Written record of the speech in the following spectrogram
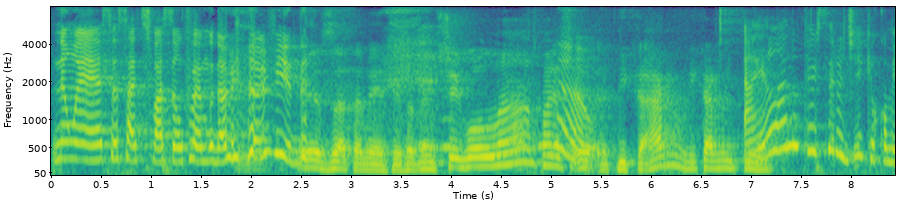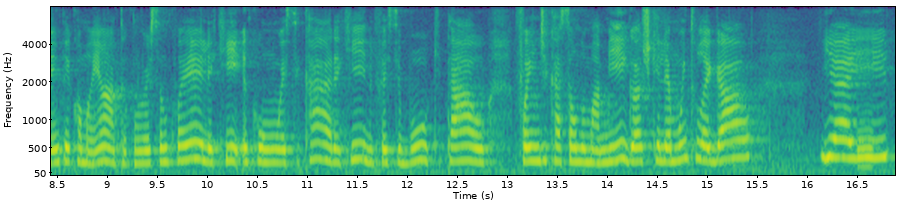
não é essa satisfação que vai mudar a minha vida. Exatamente, exatamente. Chegou lá, apareceu. De carro, de carro de quê? Aí lá no terceiro dia que eu comentei com a mãe, ah, tô conversando com ele aqui, com esse cara aqui no Facebook e tal, foi indicação de uma amiga, eu acho que ele é muito legal. E aí,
